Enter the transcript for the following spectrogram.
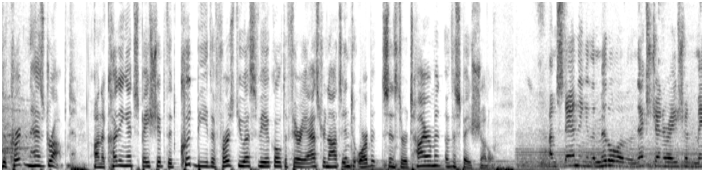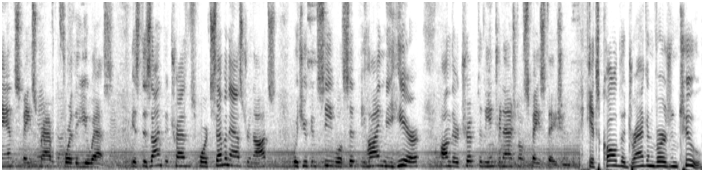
The curtain has dropped on a cutting edge spaceship that could be the first U.S. vehicle to ferry astronauts into orbit since the retirement of the Space Shuttle. I'm standing in the middle of the next generation manned spacecraft for the U.S. It's designed to transport seven astronauts, which you can see will sit behind me here on their trip to the International Space Station. It's called the Dragon version 2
